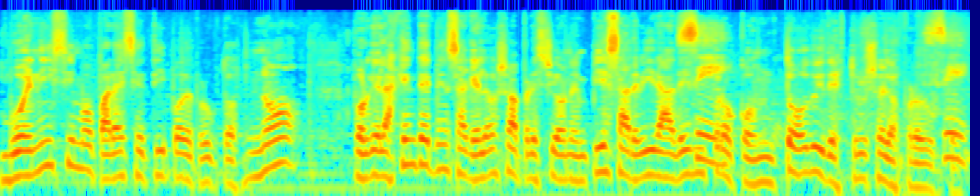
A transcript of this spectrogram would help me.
buenísimo para ese tipo de productos. No, porque la gente piensa que la olla a presión empieza a hervir adentro Sí. con todo y destruye los productos. Sí.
